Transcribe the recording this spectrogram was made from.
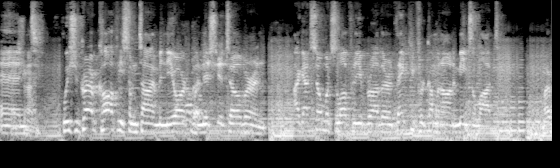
And we should grab coffee sometime in New York when this shit's over. And I got so much love for you, brother. Thank you for coming on. It means a lot. My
